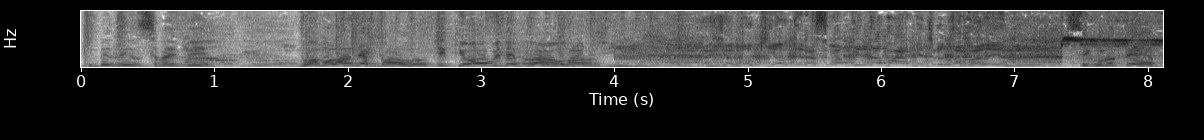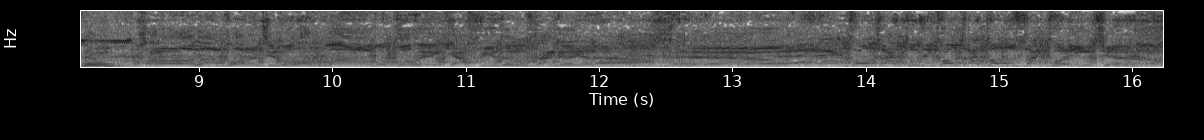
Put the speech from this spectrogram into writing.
que beleza, você vai ver. Vamos lá, De Paula, o que, que houve, De Paula? Daqui a pouquinho alteração, apita tá valendo. Segundo tempo, hein? Rola a bola de novo. Vamos correr que a vida não tá ganha, não. É, é contra tudo e contra todos vai Corinthians.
